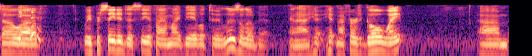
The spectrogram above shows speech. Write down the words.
So uh, we proceeded to see if I might be able to lose a little bit, and I hit, my first goal weight. Um,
